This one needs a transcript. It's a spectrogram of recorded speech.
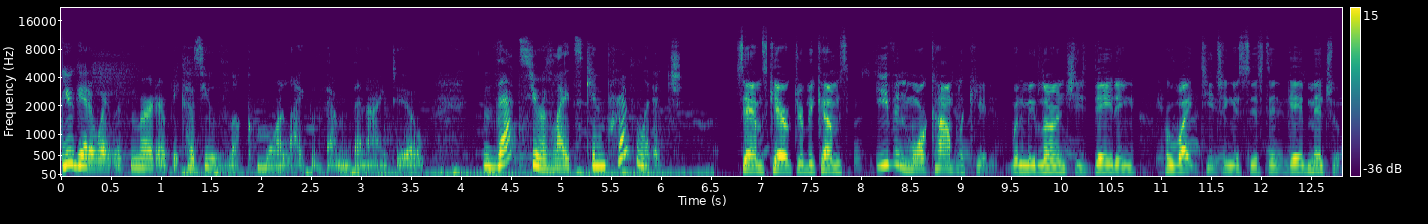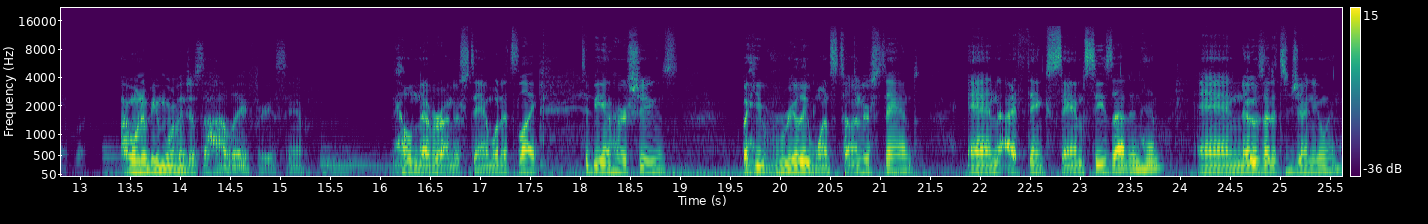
You get away with murder because you look more like them than I do. That's your light skin privilege. Sam's character becomes even more complicated when we learn she's dating her white teaching assistant, Gabe Mitchell. I want to be more than just a hot lay for you, Sam. He'll never understand what it's like to be in her shoes, but he really wants to understand. And I think Sam sees that in him and knows that it's genuine.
